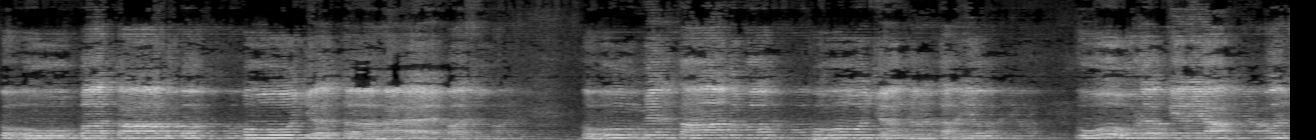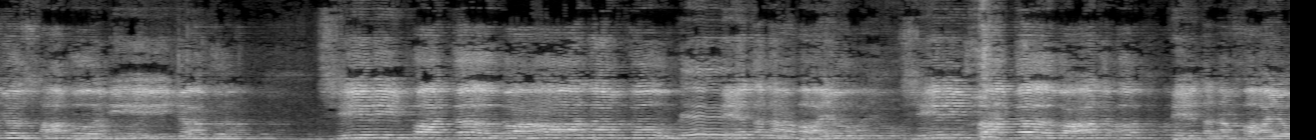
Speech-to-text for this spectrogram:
ਕੋ ਬਤਾਲ ਕੋ ਪੂਜਤ ਹੈ ਬਸ ਕੋ ਮਿਰਤਾਨ ਕੋ ਪੂਜਨ ਤਾਇਓ ਕੋੜ ਕਿਰਿਆ ਔਰ ਜੋ ਸਭ ਹੀ ਜਗ ਸ੍ਰੀ ਭਗਵਾਨ ਕੋ ਪੇਤ ਨ ਪਾਇਓ ਨ ਪਾਇਓ।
